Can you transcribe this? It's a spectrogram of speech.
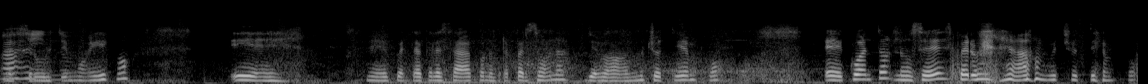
nuestro Ay, no. último hijo y me di cuenta que él estaba con otra persona, llevaban mucho tiempo. Eh, ¿Cuánto? No sé, pero llevaba mucho tiempo,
